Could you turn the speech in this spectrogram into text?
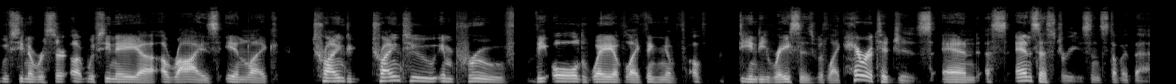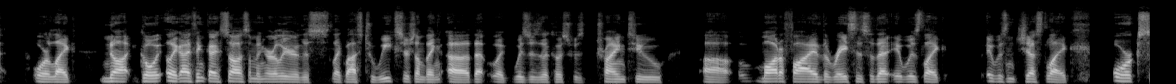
we've seen a research, uh, we've seen a uh, a rise in like trying to trying to improve the old way of like thinking of of D and D races with like heritages and as- ancestries and stuff like that, or like not going like I think I saw something earlier this like last two weeks or something uh, that like Wizards of the Coast was trying to uh, modify the races so that it was like it wasn't just like orcs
